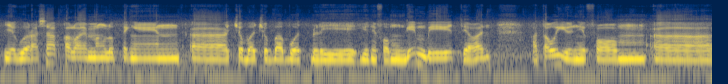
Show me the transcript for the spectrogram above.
ya gue rasa kalau emang lu pengen eh, coba-coba buat beli uniform Gambit ya kan? Atau uniform uh,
